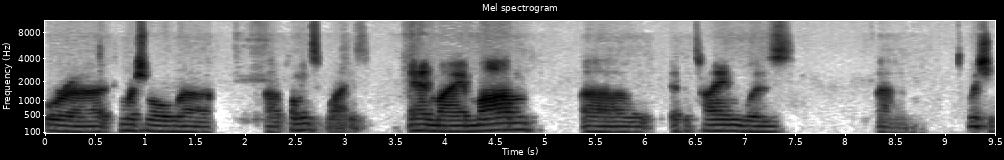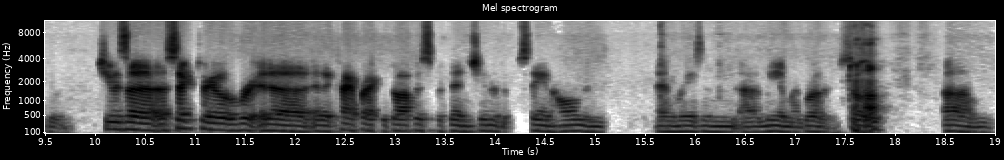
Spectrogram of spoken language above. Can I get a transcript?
for uh, commercial uh, plumbing supplies, and my mom uh, at the time was um, what was she doing? She was a, a secretary over at a at a chiropractic office, but then she ended up staying home and and raising uh, me and my brother. So Uh-huh. um,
